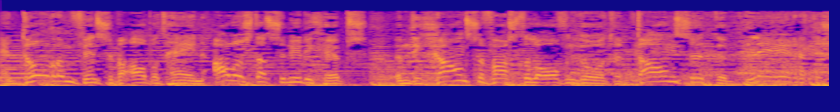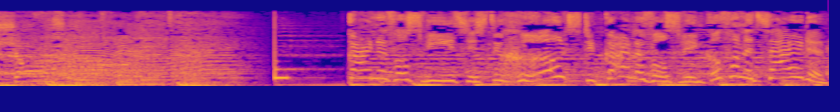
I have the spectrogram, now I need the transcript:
En daarom vindt ze bij Albert Heijn alles dat ze nodig hebt... om de ganse vastelovend door te dansen, te bleren, te chansen. Carnavalswiets is de grootste carnavalswinkel van het zuiden.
